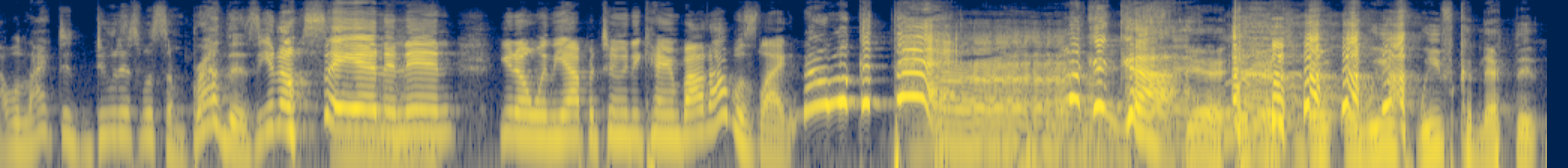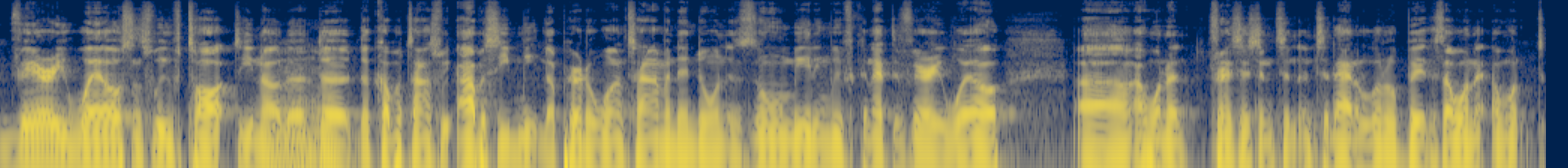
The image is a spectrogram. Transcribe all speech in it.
I would like to do this with some brothers, you know what I'm saying? And mm-hmm. then, you know, when the opportunity came about, I was like, "Now look at that. look at God." Yeah, and, we've we've connected very well since we've talked. You know, the, the mm-hmm. the couple times we obviously meeting up here the one time and then doing a Zoom meeting, we've connected very well. Uh, I want to transition to, into that a little bit because I want to. I want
